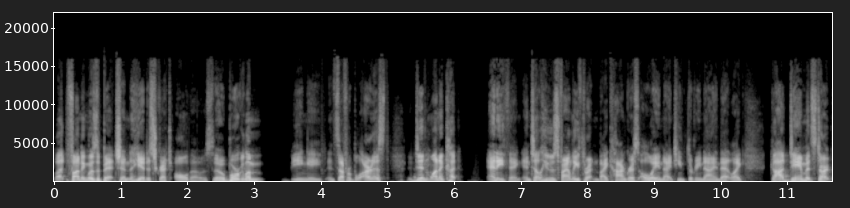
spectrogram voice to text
But funding was a bitch, and he had to scratch all those. So Borglum, being a insufferable artist, didn't want to cut anything until he was finally threatened by Congress all the way in 1939 that like, God damn it, start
